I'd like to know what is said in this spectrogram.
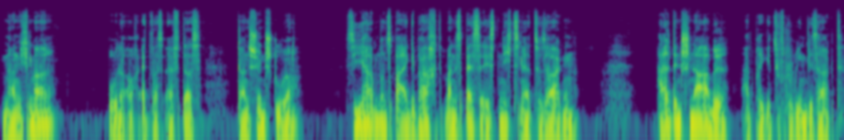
Manchmal, oder auch etwas öfters, ganz schön stur. Sie haben uns beigebracht, wann es besser ist, nichts mehr zu sagen. Halt den Schnabel, hat Brigitte zu Florin gesagt.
